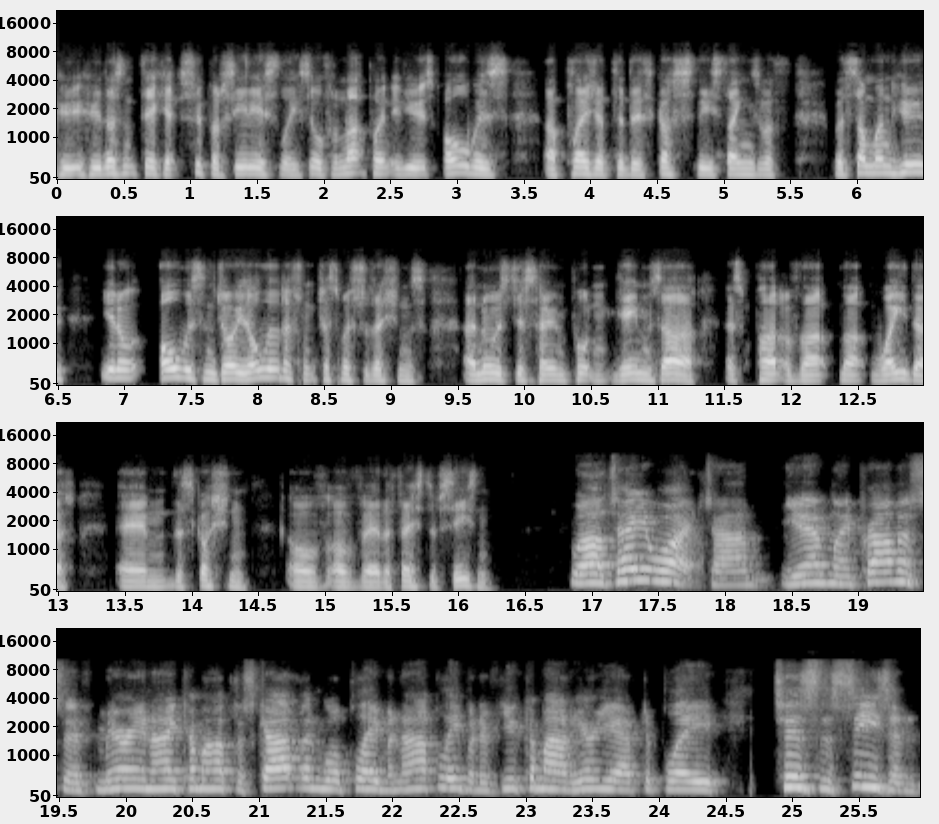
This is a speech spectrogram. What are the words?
who who doesn't take it super seriously. So from that point of view, it's always a pleasure to discuss these things with with someone who you know always enjoys all the different Christmas traditions and knows just how important games are as part of that that wider um, discussion of of uh, the festive season. Well, I'll tell you what, Tom, you have my promise. If Mary and I come out to Scotland, we'll play Monopoly. But if you come out here, you have to play Tis the Season.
